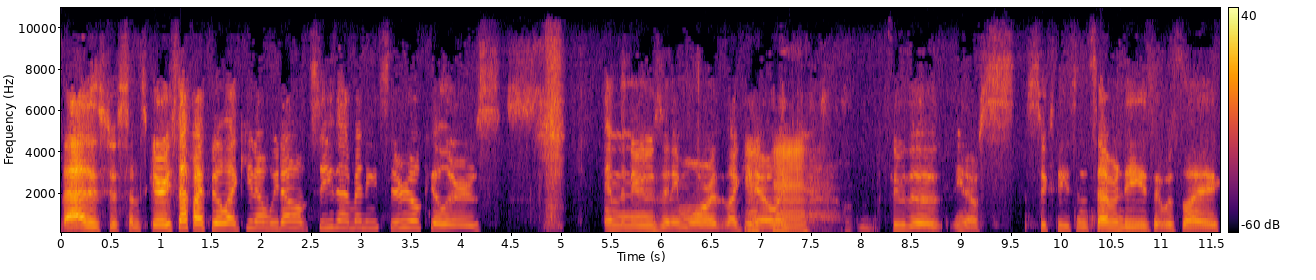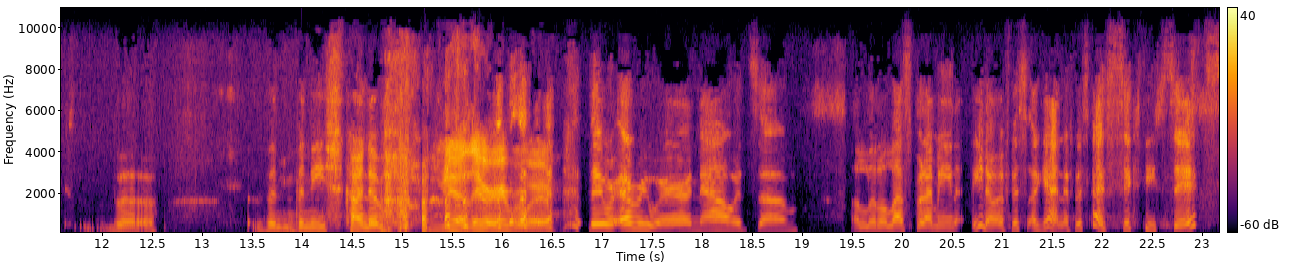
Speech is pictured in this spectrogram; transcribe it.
that is just some scary stuff. I feel like, you know, we don't see that many serial killers in the news anymore. Like, you know, mm-hmm. like through the, you know, 60s and 70s, it was like the the the niche kind of yeah they were everywhere they were everywhere and now it's um a little less but i mean you know if this again if this guy's 66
